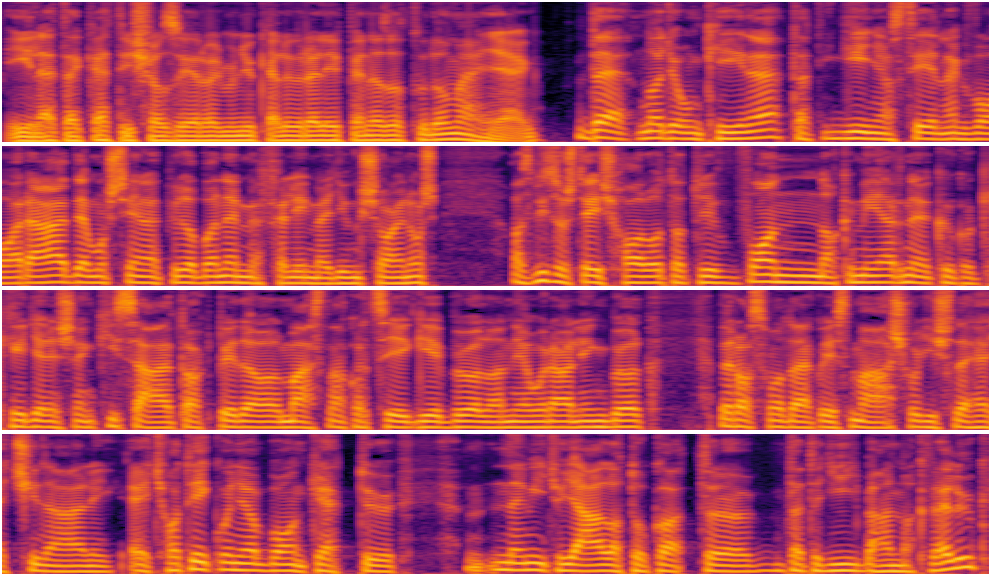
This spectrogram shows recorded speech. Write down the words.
életeket is azért, hogy mondjuk előrelépjen ez a tudományág? De nagyon kéne, tehát igény az tényleg van rá, de most jelen pillanatban nem e felé megyünk sajnos. Az biztos te is hallottad, hogy vannak mérnökök, akik egyenesen kiszálltak például Másznak a cégéből, a Neuralinkből, mert azt mondták, hogy ezt máshogy is lehet csinálni. Egy hatékonyabban, kettő, nem így, hogy állatokat, tehát egy így bánnak velük,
